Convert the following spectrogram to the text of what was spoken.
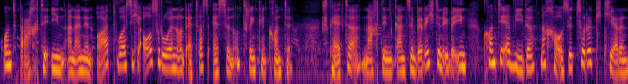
und brachte ihn an einen Ort, wo er sich ausruhen und etwas essen und trinken konnte. Später, nach den ganzen Berichten über ihn, konnte er wieder nach Hause zurückkehren.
